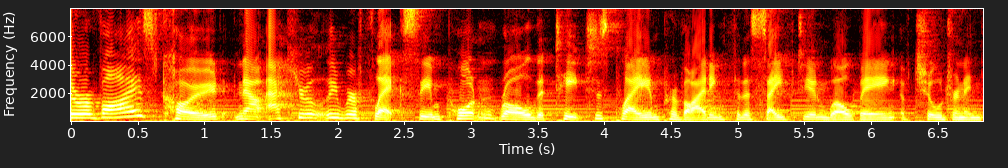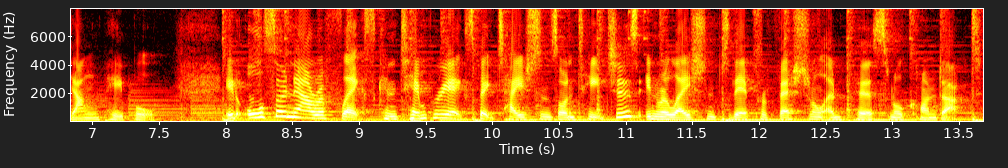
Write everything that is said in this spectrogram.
The revised code now accurately reflects the important role that teachers play in providing for the safety and well-being of children and young people. It also now reflects contemporary expectations on teachers in relation to their professional and personal conduct.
